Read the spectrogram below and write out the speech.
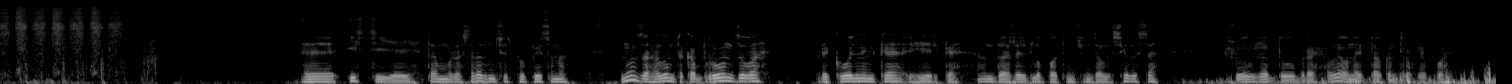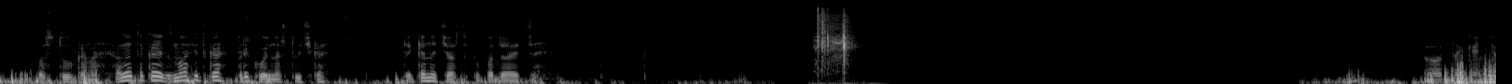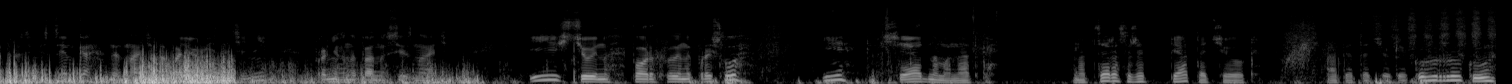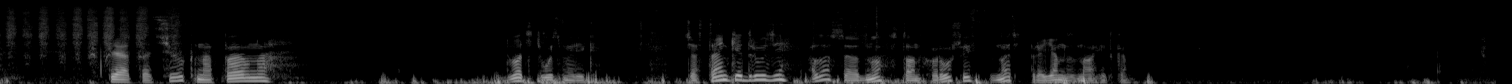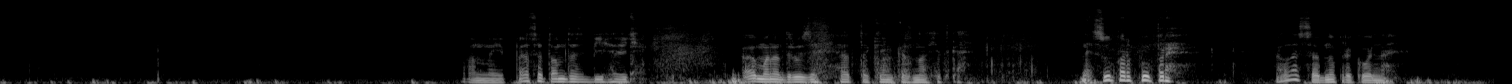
Е, і з цієї. Там може всередині щось пописано. Ну, загалом така бронзова, прикольненька гірка. Навіть від лопати нічого не залишилося. Що вже добре. Але вона і так трохи по, постукана. Але така як знахідка, прикольна штучка. Таке не часто попадається. От такенька, друзі, місцинка. Не знаю, чи запалює місце чи ні. Про нього, напевно, всі знають. І щойно пару хвилин пройшло. І ще одна монетка. На це раз уже п'ятачок. А п'ятачок якого року? П'ятачок, напевно. 28 рік. Частенькі, друзі, але все одно стан хороший, значить приємна знахідка. А мої песи там десь бігають. А в мене, друзі, от такенька знахідка. Не супер-пупер, але все одно прикольно.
